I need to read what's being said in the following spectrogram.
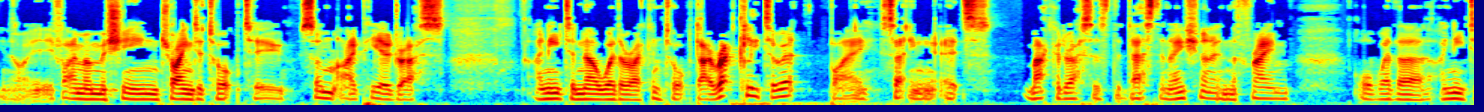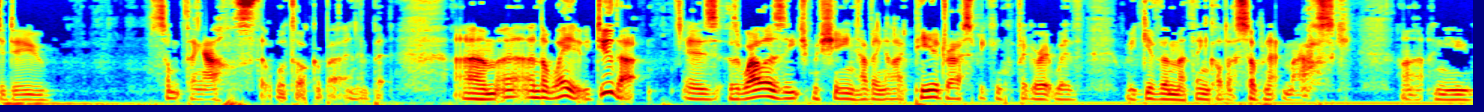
You know, if I'm a machine trying to talk to some IP address, I need to know whether I can talk directly to it by setting its MAC address as the destination in the frame, or whether I need to do something else that we'll talk about in a bit. Um, and the way we do that is, as well as each machine having an IP address, we can configure it with, we give them a thing called a subnet mask. Uh, and you've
